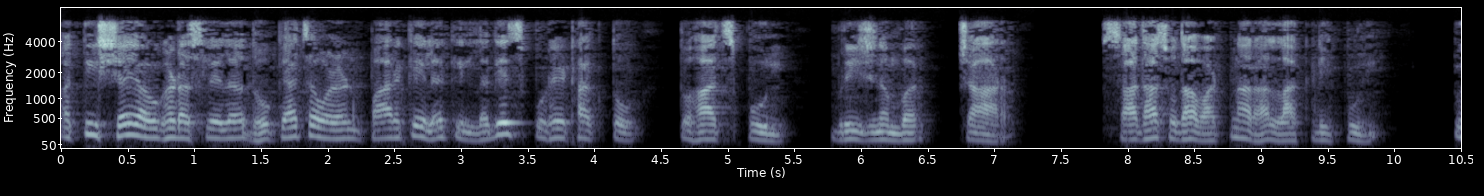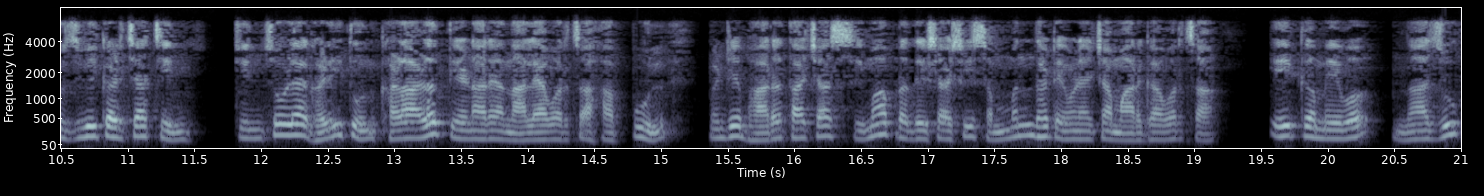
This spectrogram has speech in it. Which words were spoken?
अतिशय अवघड असलेलं धोक्याचं वळण पार केलं की लगेच पुढे ठाकतो तो हाच पूल. ब्रिज नंबर चार. साधा सुधा वाटणारा लाकडी पूल. उजवीकडच्या चिं चिंचोळ्या घळीतून खळाळत येणाऱ्या नाल्यावरचा हा पूल म्हणजे भारताच्या सीमा प्रदेशाशी संबंध ठेवण्याच्या मार्गावरचा एकमेव नाजूक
